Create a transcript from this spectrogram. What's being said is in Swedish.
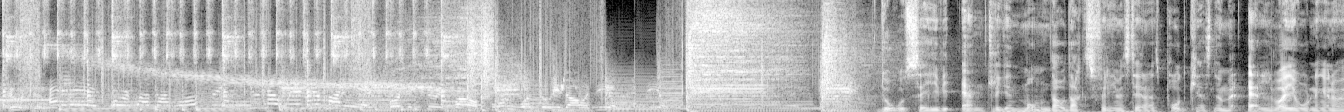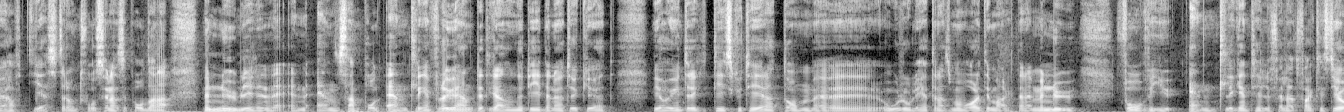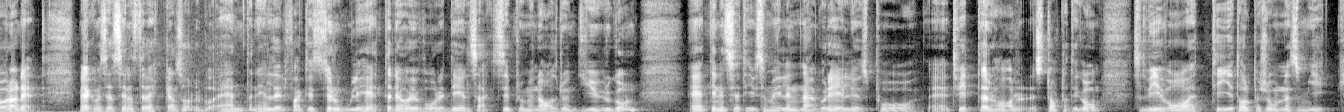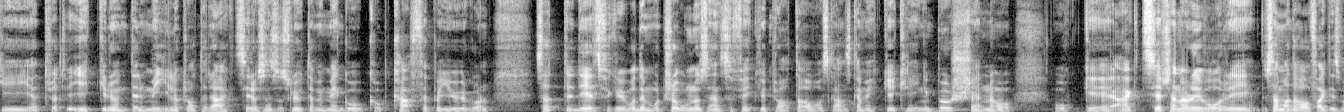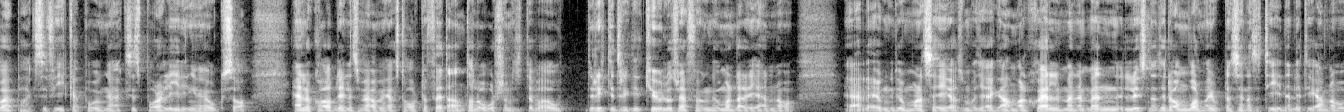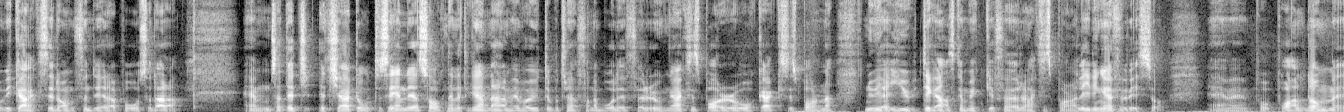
Constitution. At 4 o'clock on Wall Street, you know where your money is? Market Theory Powell, $41 billion deal. deal. Då säger vi äntligen måndag och dags för investerarens podcast nummer 11 i ordningen. Nu har jag haft gäster de två senaste poddarna. Men nu blir det en, en ensam podd äntligen. För det har ju hänt lite grann under tiden och jag tycker ju att vi har ju inte riktigt diskuterat de eh, oroligheterna som har varit i marknaden. Men nu får vi ju äntligen tillfälle att faktiskt göra det. Men jag kan väl säga att senaste veckan så har det hänt en hel del faktiskt roligheter. Det har ju varit dels aktiepromenad runt Djurgården. Ett initiativ som Elin Agorelius på eh, Twitter har startat igång. Så vi var ett tiotal personer som gick i, jag tror att vi gick runt en mil och pratade aktier och sen så slutade vi med en god kopp kaffe på Djurgården. Så att dels fick vi både motion och sen så fick vi prata av oss ganska mycket kring börsen och, och eh, aktier. Sen har det ju varit, samma dag faktiskt var jag på aktiefika på Unga Aktiesparare Lidingö också. En lokalavdelning som jag var med och startade för ett antal år sedan. Så det var riktigt, riktigt kul att träffa ungdomar där igen. Och, eller ungdomarna säger jag som att jag är gammal själv, men, men lyssna till dem, vad de har gjort den senaste tiden lite grann och vilka aktier de funderar på och sådär. Ehm, så att ett, ett kärt återseende. Jag saknar lite grann det här med att vara ute på träffarna både för unga aktiesparare och aktiespararna. Nu är jag ju ute ganska mycket för aktiespararna Lidingö förvisso. Eh, på, på alla de eh,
